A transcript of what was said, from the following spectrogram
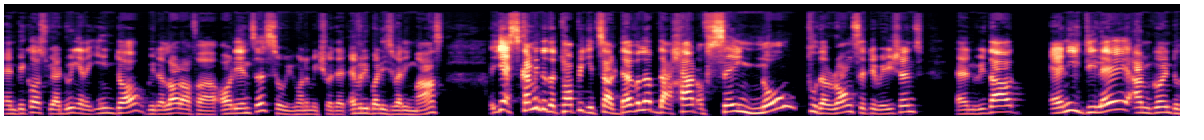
And because we are doing an indoor with a lot of uh, audiences, so we want to make sure that everybody's wearing masks. Yes, coming to the topic itself, develop the heart of saying no to the wrong situations. And without any delay, I'm going to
